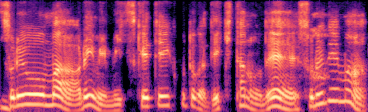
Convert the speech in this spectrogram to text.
それをまあある意味見つけていくことができたので、それでまあ、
